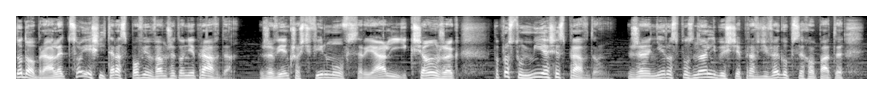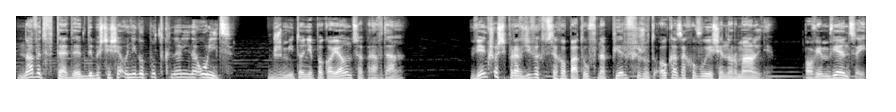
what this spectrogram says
No dobra, ale co jeśli teraz powiem wam, że to nieprawda? Że większość filmów, seriali i książek po prostu mija się z prawdą, że nie rozpoznalibyście prawdziwego psychopaty nawet wtedy, gdybyście się o niego potknęli na ulicy. Brzmi to niepokojąco, prawda? Większość prawdziwych psychopatów na pierwszy rzut oka zachowuje się normalnie. Powiem więcej,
